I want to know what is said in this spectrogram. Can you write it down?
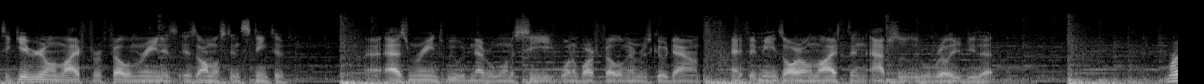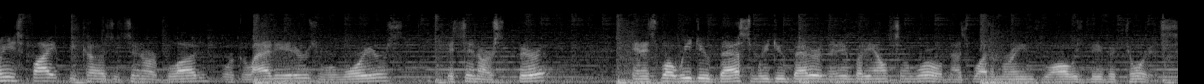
To give your own life for a fellow Marine is, is almost instinctive. Uh, as Marines, we would never want to see one of our fellow members go down. And if it means our own life, then absolutely we're ready to do that. Marines fight because it's in our blood. We're gladiators, we're warriors. It's in our spirit. And it's what we do best and we do better than anybody else in the world. And that's why the Marines will always be victorious.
